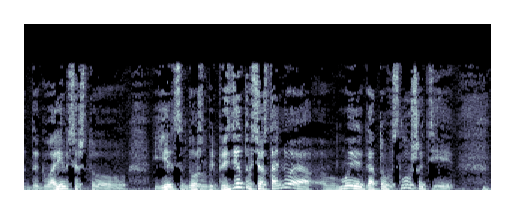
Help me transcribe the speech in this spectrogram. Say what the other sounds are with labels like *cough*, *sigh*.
договоримся, что Ельцин должен быть президентом, все остальное мы готовы слушать, и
